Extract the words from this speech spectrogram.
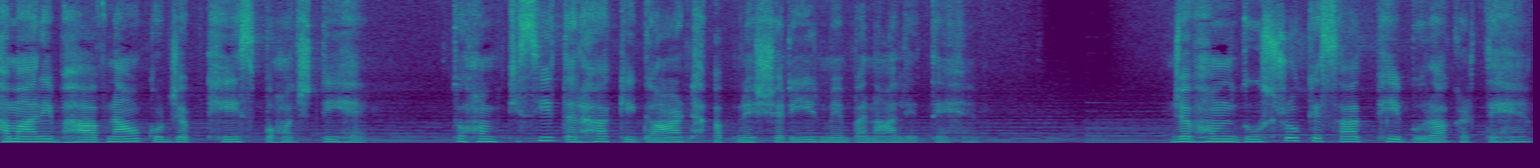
हमारी भावनाओं को जब ठेस पहुँचती है तो हम किसी तरह की गांठ अपने शरीर में बना लेते हैं। जब हम दूसरों के साथ भी बुरा करते हैं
